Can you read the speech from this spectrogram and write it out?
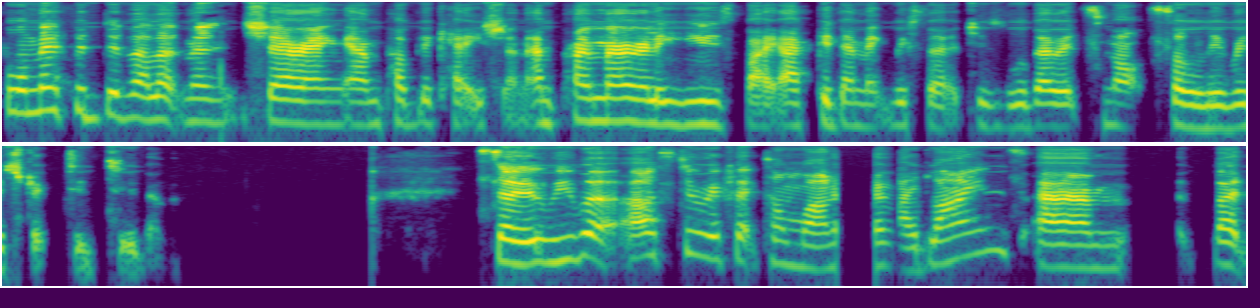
for method development, sharing and publication and primarily used by academic researchers, although it's not solely restricted to them. So we were asked to reflect on one of the guidelines, um, but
